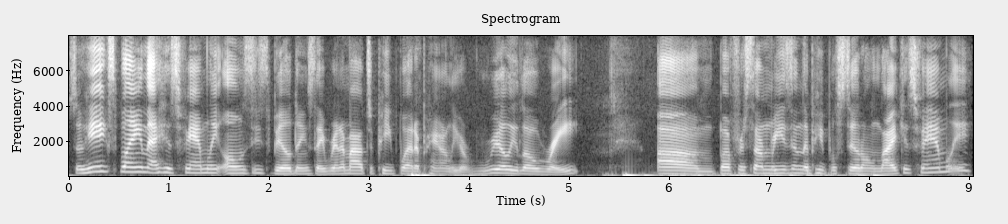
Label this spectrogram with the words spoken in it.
So he explained that his family owns these buildings. They rent them out to people at apparently a really low rate. Um, but for some reason, the people still don't like his family,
